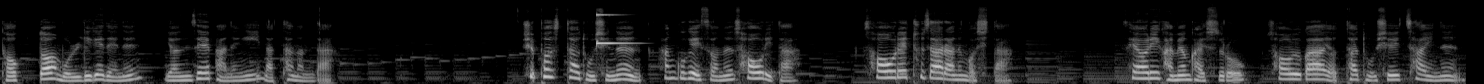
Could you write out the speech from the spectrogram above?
더욱더 몰리게 되는 연쇄 반응이 나타난다. 슈퍼스타 도시는 한국에 있어는 서울이다. 서울에 투자라는 것이다. 세월이 가면 갈수록 서울과 여타 도시의 차이는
